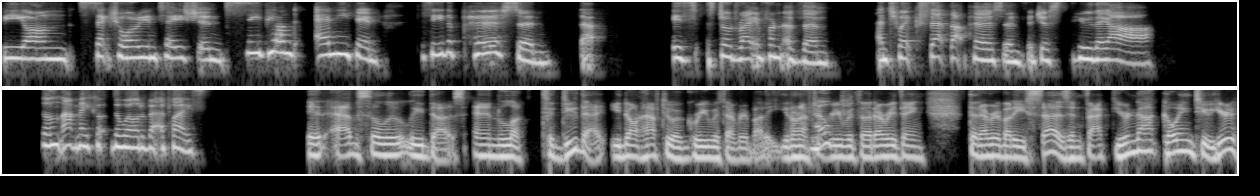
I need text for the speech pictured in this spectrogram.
beyond sexual orientation, to see beyond anything, to see the person that is stood right in front of them and to accept that person for just who they are, doesn't that make the world a better place? It absolutely does. And look, to do that, you don't have to agree with everybody. You don't have to nope. agree with everything that everybody says. In fact, you're not going to. Here,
